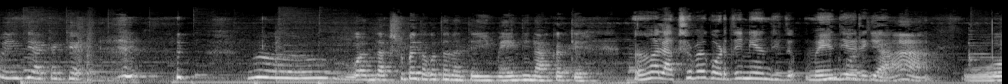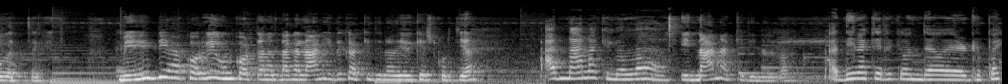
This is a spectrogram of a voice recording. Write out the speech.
ಮೆಹಂದಿ ಹಾಕಕ್ಕೆ. ಒಂದು ಲಕ್ಷ ರೂಪಾಯಿ ತಗೋತಾನಂತೆ ಈ ಮೆಹಂದಿನ ಹಾಕಕ್ಕೆ. ಲಕ್ಷ ರೂಪಾಯಿ ಕೊಡ್ತೀನಿ ಅಂದಿದ್ದು ಮೆಹಂದಿ ಅವರಿಗೆ? ಹೋಗತ್ತೆ. ಮೆಹಂದಿ ಹಾಕೋರ್ಗೆ ಇವ್ನು ಕೊಡ್ತಾನಂತಾಗ ನಾನು ಇದಕ್ಕೆ ಹಾಕಿದ್ದೀನಲ್ಲ ಇದಕ್ಕೆ ಎಷ್ಟು ಕೊಡ್ತೀಯಾ? ಅದ್ ನಾನು ಹಾಕಿಲ್ಲಲ್ಲ ಇದು ನಾನು ಹಾಕಿದ್ದೀನಲ್ವಾ? ಅದಿನ ಹಾಕಿರಕ್ಕೆ ಒಂದ್ ಎರಡು ರೂಪಾಯಿ.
